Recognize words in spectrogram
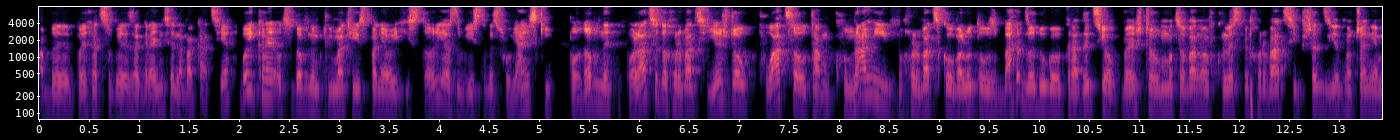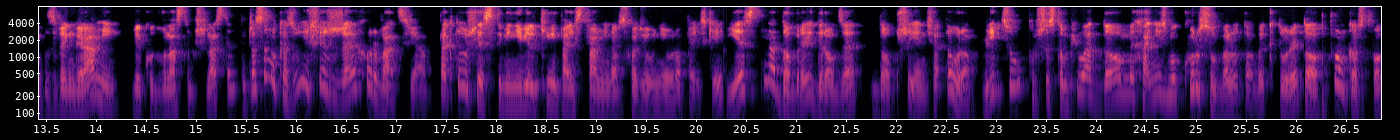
aby pojechać sobie za granicę na wakacje, bo i kraj o cudownym klimacie i wspaniałej historii, a z drugiej strony słowiański, podobny. Polacy do Chorwacji jeżdżą, płacą tam kunami, chorwacką walutą z bardzo długą tradycją, bo jeszcze umocowano w Królestwie Chorwacji przed zjednoczeniem z Węgrami w wieku XII-XIII. Tymczasem okazuje się, że Chorwacja, tak to już jest z tymi niewielkimi państwami na wschodzie Unii Europejskiej, jest na dobrej drodze do przyjęcia euro. W lipcu przystąpiła do mechanizmu kursów walutowych, który to członkostwo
